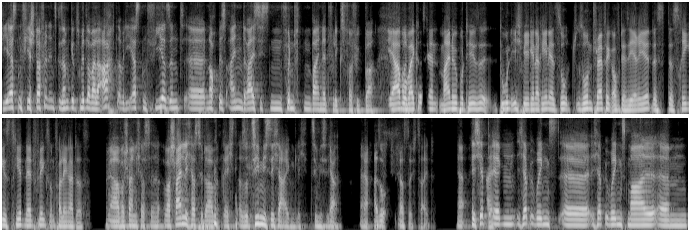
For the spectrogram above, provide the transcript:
die ersten vier Staffeln, insgesamt gibt es mittlerweile acht, aber die ersten vier sind äh, noch bis 31.05. bei Netflix verfügbar. Ja, wobei, Christian, meine Hypothese, du und ich, wir generieren jetzt so, so einen Traffic auf der Serie, das, das registriert Netflix und verlängert das. Ja, wahrscheinlich hast du, wahrscheinlich hast du da recht. Also ziemlich sicher eigentlich. Ziemlich sicher. Ja, ja also lasst euch Zeit. Ja, ich habe ähm, hab übrigens, äh, ich habe übrigens mal ähm,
